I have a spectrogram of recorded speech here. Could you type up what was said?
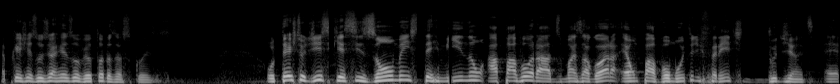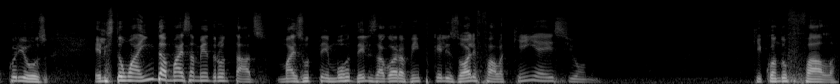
É porque Jesus já resolveu todas as coisas. O texto diz que esses homens terminam apavorados, mas agora é um pavor muito diferente do de antes. É curioso. Eles estão ainda mais amedrontados, mas o temor deles agora vem porque eles olham e falam: quem é esse homem? Que quando fala,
